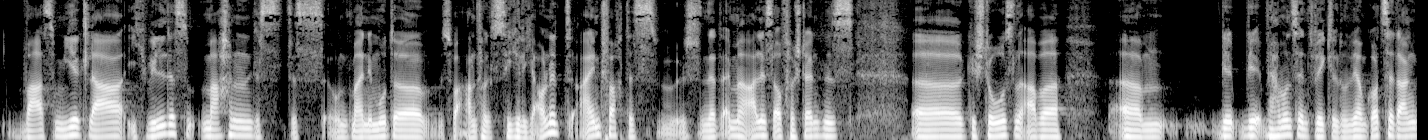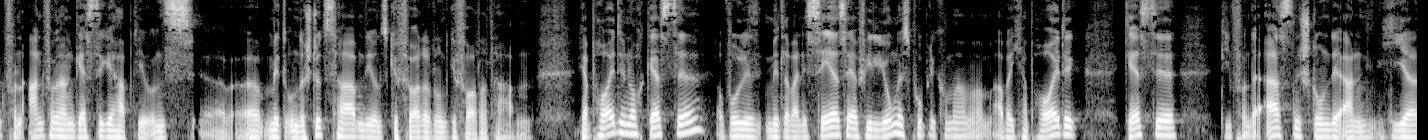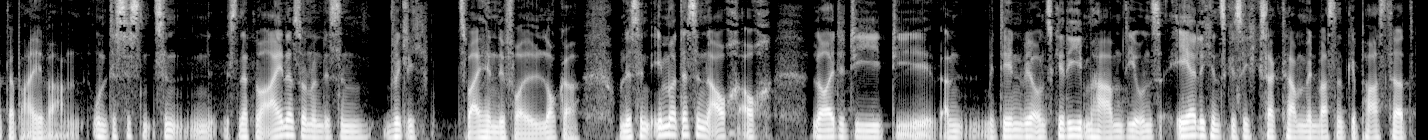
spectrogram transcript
war es mir klar, ich will das machen, das, das, und meine Mutter, es war anfangs sicherlich auch nicht einfach, das ist nicht immer alles auf Verständnis äh, gestoßen, aber ähm, wir, wir, wir haben uns entwickelt und wir haben Gott sei Dank von Anfang an Gäste gehabt, die uns äh, äh, mit unterstützt haben, die uns gefördert und gefordert haben. Ich habe heute noch Gäste, obwohl wir mittlerweile sehr, sehr viel junges Publikum haben, aber ich habe heute Gäste, die von der ersten Stunde an hier dabei waren. Und das ist, sind, ist nicht nur einer, sondern das sind wirklich zwei Hände voll locker. Und das sind immer, das sind auch, auch Leute, die, die, an, mit denen wir uns gerieben haben, die uns ehrlich ins Gesicht gesagt haben, wenn was nicht gepasst hat,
